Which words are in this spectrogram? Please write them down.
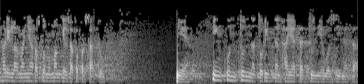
hari lamanya Rasulullah memanggil satu persatu. Ya, in turidna al-hayata ad-dunya wa zinata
